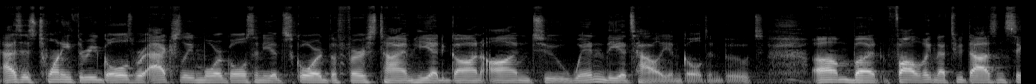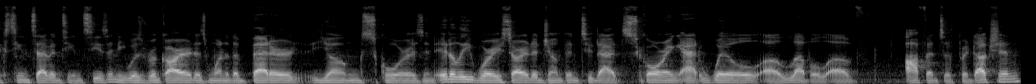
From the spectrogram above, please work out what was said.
as his 23 goals were actually more goals than he had scored the first time he had gone on to win the Italian Golden Boot. Um, but following that 2016 17 season, he was regarded as one of the better young scorers in Italy, where he started to jump into that scoring at will uh, level of offensive production.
